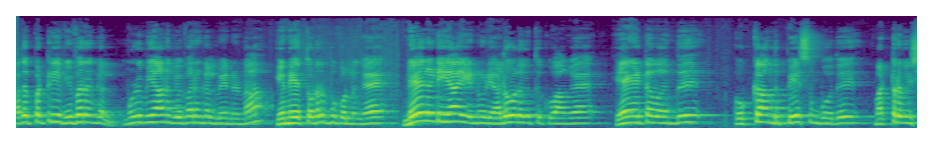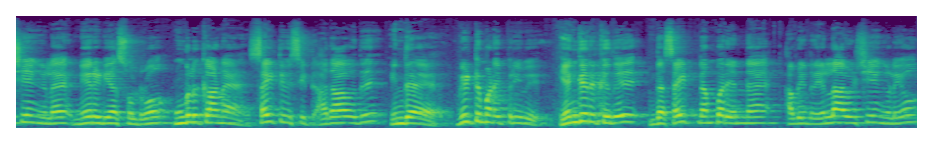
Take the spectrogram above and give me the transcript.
அதை பற்றிய விவரங்கள் முழுமையான விவரங்கள் வேணும்னா என்னைய தொடர்பு கொள்ளுங்க. நேரடியாக என்னுடைய அலுவலகத்துக்கு வாங்க. என்கிட்ட வந்து உட்காந்து பேசும்போது மற்ற விஷயங்களை நேரடியாக சொல்கிறோம் உங்களுக்கான சைட் விசிட் அதாவது இந்த வீட்டுமனை பிரிவு எங்கே இருக்குது இந்த சைட் நம்பர் என்ன அப்படின்ற எல்லா விஷயங்களையும்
